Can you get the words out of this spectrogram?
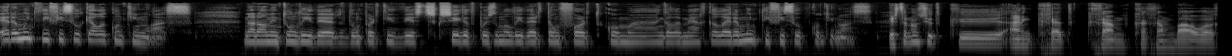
era muito difícil que ela continuasse. Normalmente um líder de um partido destes que chega depois de uma líder tão forte como a Angela Merkel era muito difícil que continuasse. Este anúncio de que Annegret Kramp-Karrenbauer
